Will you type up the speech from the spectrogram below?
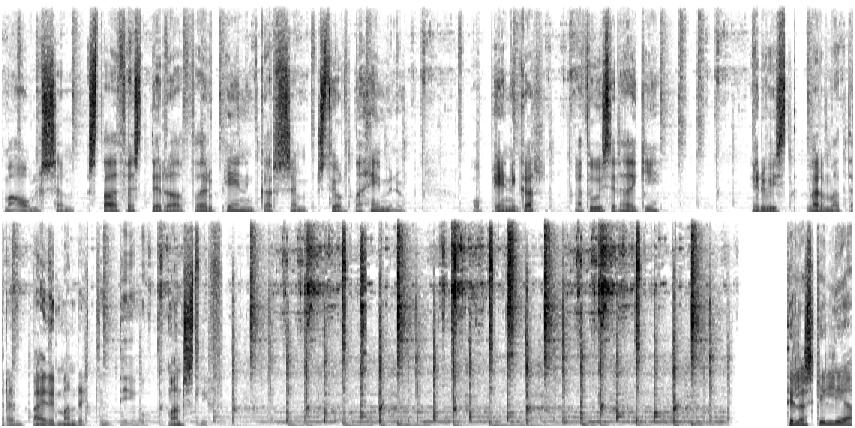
mál sem staðfestir að það eru peningar sem stjórna heiminum. Og peningar, að þú vissir það ekki, eru víst verðmættar en bæði mannrettindi og mannslíf. Til að skilja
